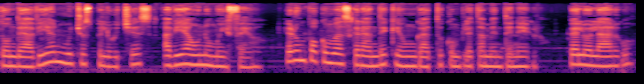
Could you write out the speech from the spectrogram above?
donde habían muchos peluches, había uno muy feo. Era un poco más grande que un gato completamente negro. Pelo largo,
